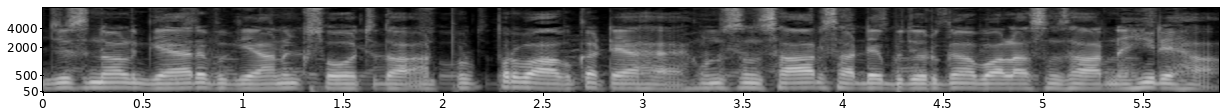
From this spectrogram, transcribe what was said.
ਜਿਸ ਨਾਲ ਗੈਰ ਵਿਗਿਆਨਕ ਸੋਚ ਦਾ ਪ੍ਰਭਾਵ ਘਟਿਆ ਹੈ। ਹੁਣ ਸੰਸਾਰ ਸਾਡੇ ਬਜ਼ੁਰਗਾਂ ਵਾਲਾ ਸੰਸਾਰ ਨਹੀਂ ਰਿਹਾ।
